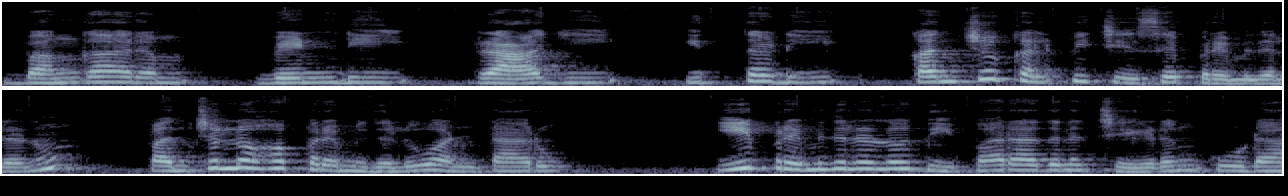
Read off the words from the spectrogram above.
బంగారం వెండి రాగి ఇత్తడి కంచు కలిపి చేసే ప్రమిదలను పంచలోహ ప్రమిదలు అంటారు. ఈ ప్రమిదలలో దీపారాధన చేయడం కూడా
